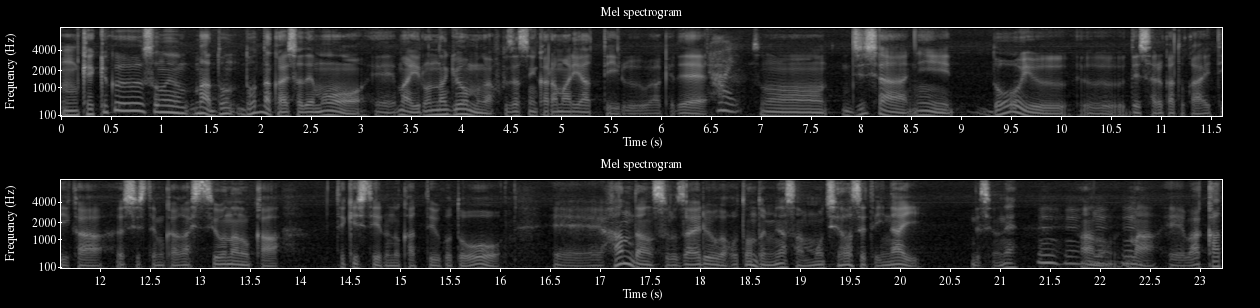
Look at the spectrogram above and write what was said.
うん、結局その、まあ、どどんな会社でも、えーまあ、いろんな業務が複雑に絡まり合っているわけで、はい、その自社にどういうデジタル化とか IT 化システム化が必要なのか適しているのかっていうことを、えー、判断する材料がほとんど皆さん持ち合わせていないんですよね。あのまあ、えー、分かっ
